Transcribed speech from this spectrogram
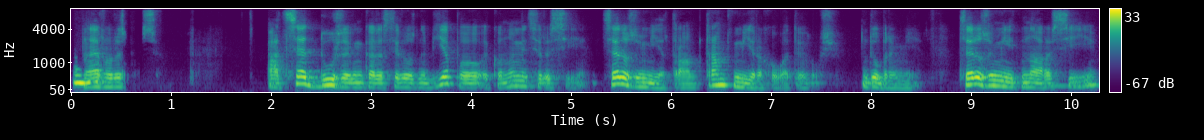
на енергоресурси. А це дуже, він каже, серйозно б'є по економіці Росії. Це розуміє Трамп. Трамп вміє рахувати гроші. Добре вміє. Це розуміють на Росії,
